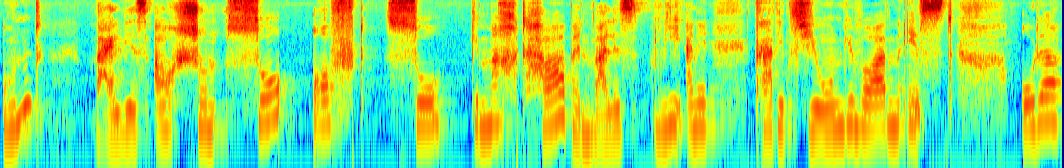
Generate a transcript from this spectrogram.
Und weil wir es auch schon so oft so gemacht haben, weil es wie eine Tradition geworden ist oder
